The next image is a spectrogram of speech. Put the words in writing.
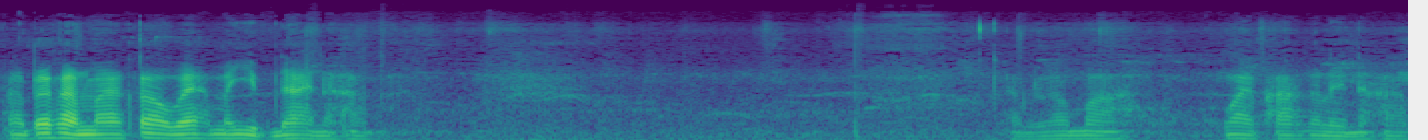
ผ่านไปผ่านมาก็แวะมาหยิบได้นะครับครับเดี๋ยวเรามาไหว้พระกันเลยนะครับ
